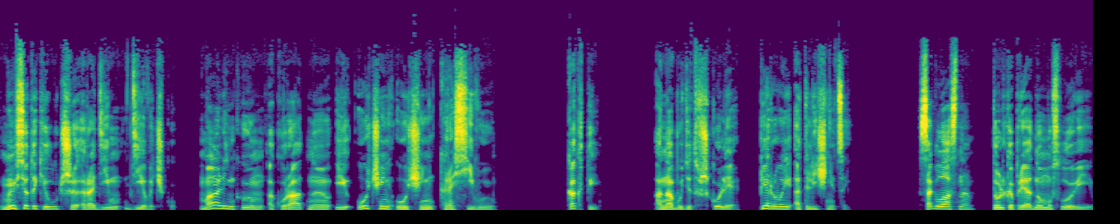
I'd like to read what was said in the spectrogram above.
мы все-таки лучше родим девочку. Маленькую, аккуратную и очень-очень красивую. Как ты. Она будет в школе первой отличницей. Согласна, только при одном условии.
